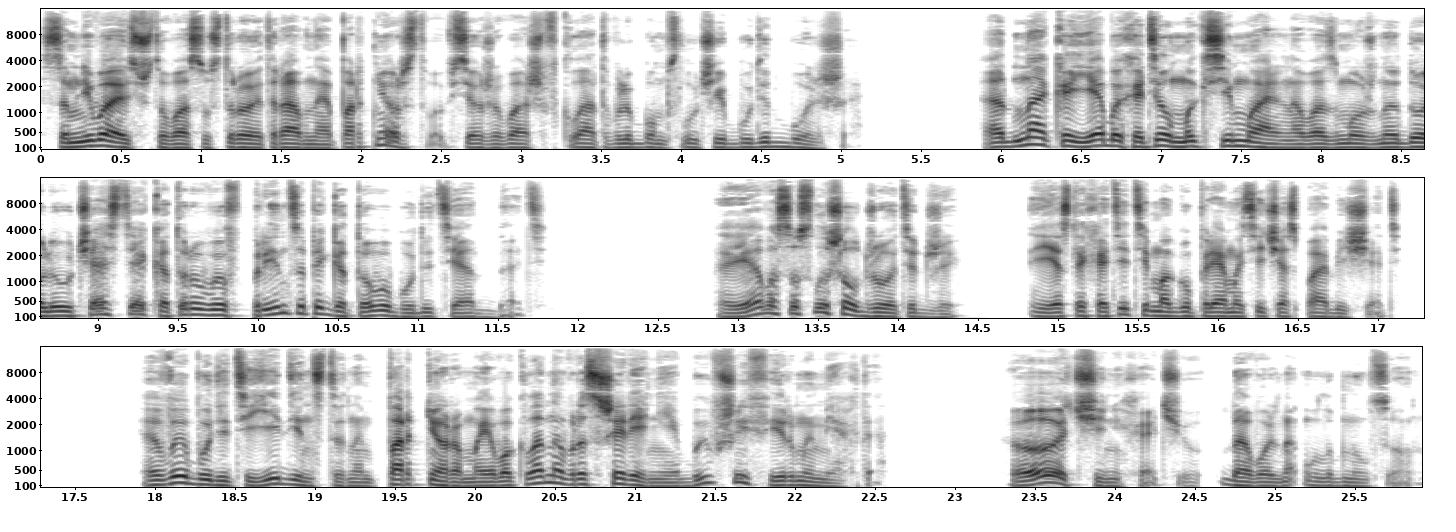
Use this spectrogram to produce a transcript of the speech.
Сомневаюсь, что вас устроит равное партнерство, все же ваш вклад в любом случае будет больше. Однако я бы хотел максимально возможную долю участия, которую вы в принципе готовы будете отдать. Я вас услышал, Джоти Джи. Если хотите, могу прямо сейчас пообещать. Вы будете единственным партнером моего клана в расширении бывшей фирмы Мехта. «Очень хочу», — довольно улыбнулся он.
